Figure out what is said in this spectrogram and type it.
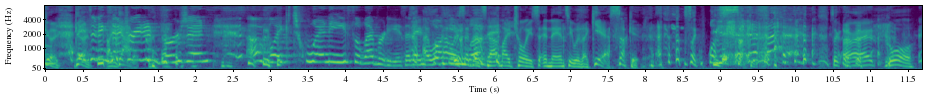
good. It's an I it. exaggerated version of like 20 celebrities, and I, I fucking love how I said that's it. not my choice, and Nancy was like, "Yeah, suck it." I was like, "What?" Suck it. it's like, all right, cool.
